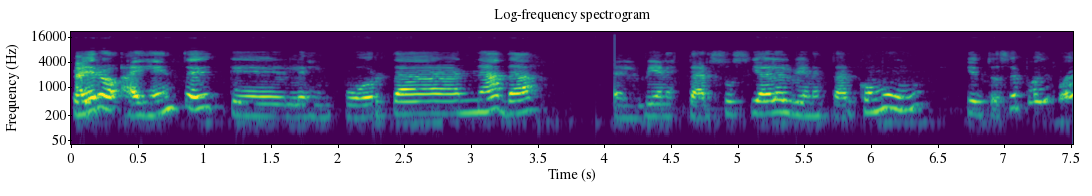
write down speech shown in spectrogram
pero hay gente que les importa nada el bienestar social, el bienestar común, y entonces pues, pues,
